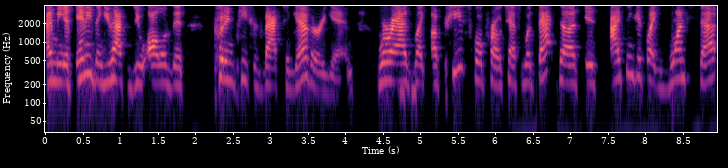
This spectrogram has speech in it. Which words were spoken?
I mean, if anything, you have to do all of this putting pieces back together again. Whereas, like a peaceful protest, what that does is I think it's like one step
